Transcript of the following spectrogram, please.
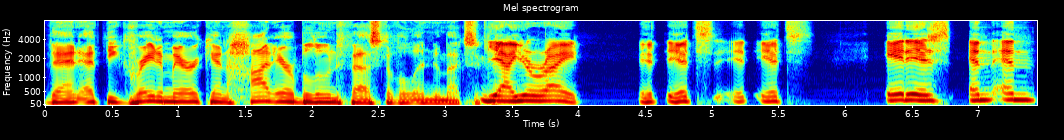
than at the Great American Hot Air Balloon Festival in New Mexico. yeah, you're right. It it's it it's it is and and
